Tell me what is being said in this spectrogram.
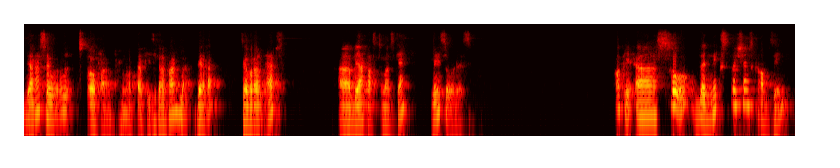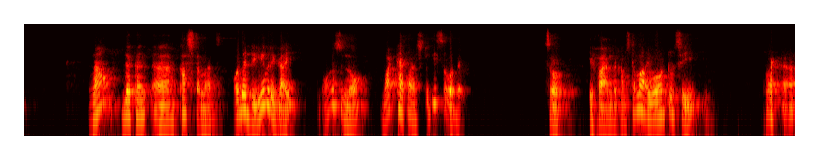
there are several storefront, not a physical front, but there are several apps uh, where customers can place orders. Okay, uh, so the next question comes in. Now the uh, customers or the delivery guy wants to know what happens to this order. So if I'm the customer, I want to see what uh,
